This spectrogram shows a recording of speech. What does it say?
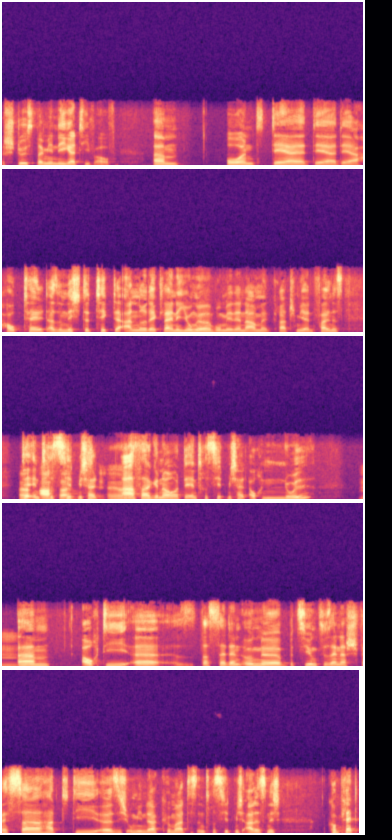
stößt bei mir negativ auf. Ähm, und der, der, der Hauptheld, also nicht der Tick, der andere, der kleine Junge, wo mir der Name gerade schon wieder entfallen ist, der Äh, interessiert Arthur mich halt, der, ja. Arthur, genau, der interessiert mich halt auch null. Hm. Ähm, auch die, äh, dass er dann irgendeine Beziehung zu seiner Schwester hat, die äh, sich um ihn da kümmert, das interessiert mich alles nicht. Komplett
